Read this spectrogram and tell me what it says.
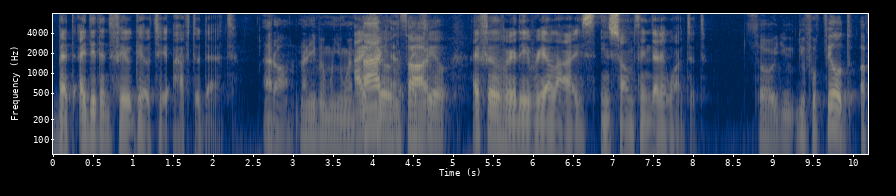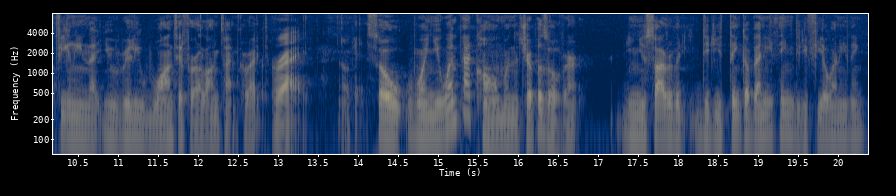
but i didn't feel guilty after that At all? Not even when you went I back feel, and saw I it? feel, I feel really realized in something that I wanted. So you you fulfilled a feeling that you really wanted for a long time, correct? Right. Okay. So when you went back home when the trip was over, and you saw everybody, did you think of anything? Did you feel anything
